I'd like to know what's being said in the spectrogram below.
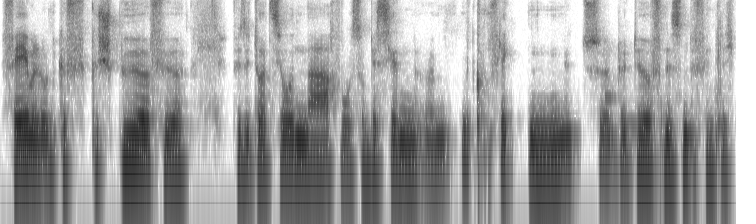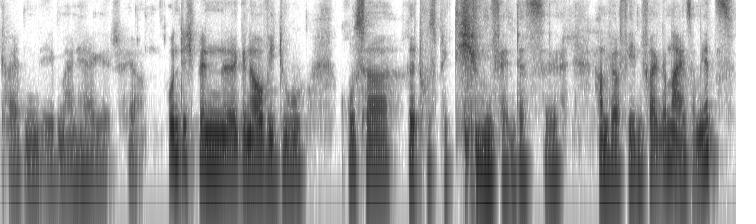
Fable und Gespür für, für Situationen nach, wo es so ein bisschen ähm, mit Konflikten, mit äh, Bedürfnissen, Befindlichkeiten eben einhergeht. Ja. Und ich bin äh, genau wie du großer Retrospektiven-Fan. Das äh, haben wir auf jeden Fall gemeinsam. Jetzt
